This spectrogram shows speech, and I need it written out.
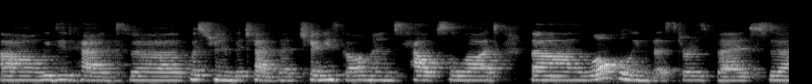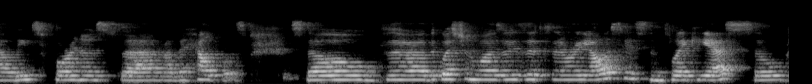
uh, we did had a question in the chat that Chinese government helps a lot uh, local investors, but uh, leaves foreigners uh, rather helpless. So the, the question was, is it a reality? Seems like yes. So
